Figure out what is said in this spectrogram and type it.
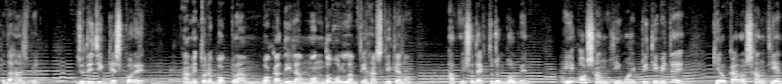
শুধু হাসবেন। যদি জিজ্ঞেস করে, আমি তোরে বকলাম, বকা দিলাম, মন্দ বললাম, তুই হাসলি কেন? আপনি শুধু এতটুকু বলবেন, এই অশান্তিময় পৃথিবীতে কেউ কারও শান্তি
